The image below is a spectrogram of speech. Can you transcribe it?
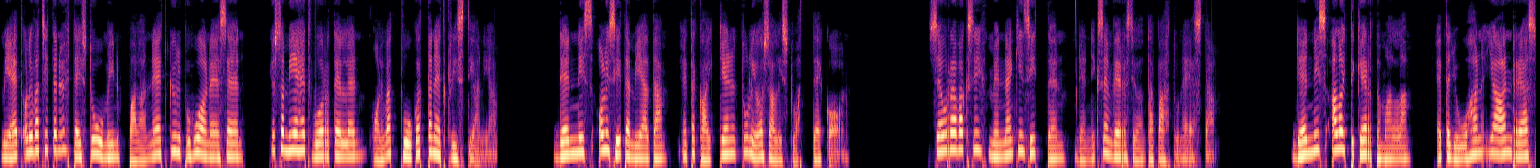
Miehet olivat sitten yhteistuumin palanneet kylpyhuoneeseen, jossa miehet vuorotellen olivat puukottaneet Kristiania. Dennis oli sitä mieltä, että kaikkien tuli osallistua tekoon. Seuraavaksi mennäänkin sitten Denniksen versioon tapahtuneesta. Dennis aloitti kertomalla, että Juhan ja Andreas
